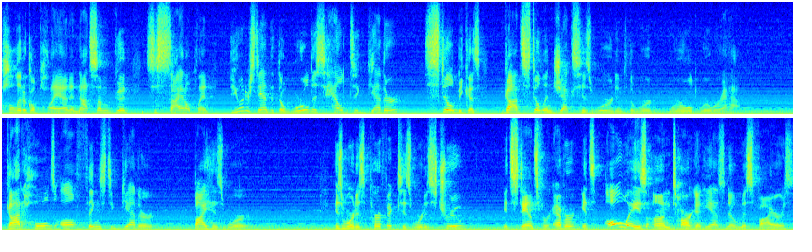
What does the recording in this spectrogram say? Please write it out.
political plan and not some good societal plan. Do you understand that the world is held together still because God still injects His word into the word world where we're at. God holds all things together by His word. His word is perfect, His word is true, it stands forever, it's always on target, He has no misfires.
